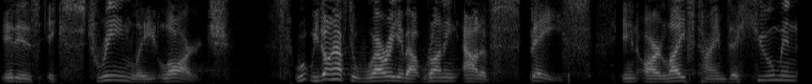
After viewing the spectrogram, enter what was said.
it is extremely large. We don't have to worry about running out of space in our lifetime. The human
